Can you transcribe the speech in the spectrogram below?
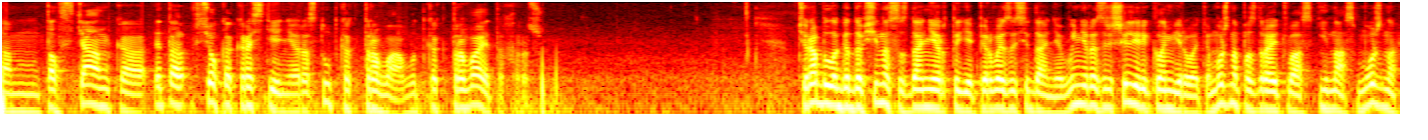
там толстянка, это все как растения, растут как трава. Вот как трава это хорошо. Вчера была годовщина создания РТЕ, первое заседание. Вы не разрешили рекламировать, а можно поздравить вас и нас. Можно,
